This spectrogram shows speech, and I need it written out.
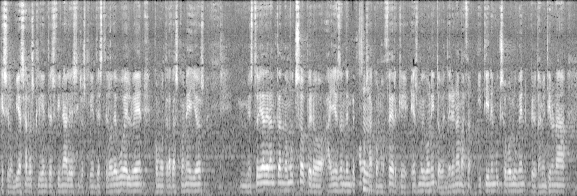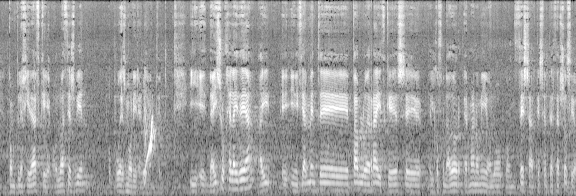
que se lo envías a los clientes finales y los clientes te lo devuelven, cómo tratas con ellos me estoy adelantando mucho, pero ahí es donde empezamos a conocer que es muy bonito vender en Amazon y tiene mucho volumen, pero también tiene una complejidad que o lo haces bien o puedes morir en el intento. Y eh, de ahí surge la idea, ahí eh, inicialmente Pablo Herraiz, que es eh, el cofundador, hermano mío, luego con César, que es el tercer socio,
